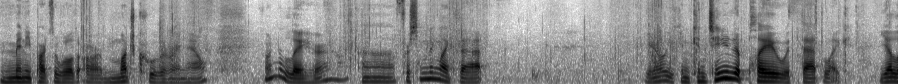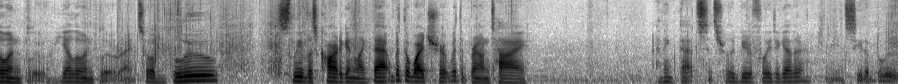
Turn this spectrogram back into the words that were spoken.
many parts of the world are much cooler right now. If you want to layer, uh, for something like that, you know, you can continue to play with that like yellow and blue, yellow and blue, right? So a blue sleeveless cardigan like that with the white shirt, with the brown tie. I think that sits really beautifully together. You can see the blue.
